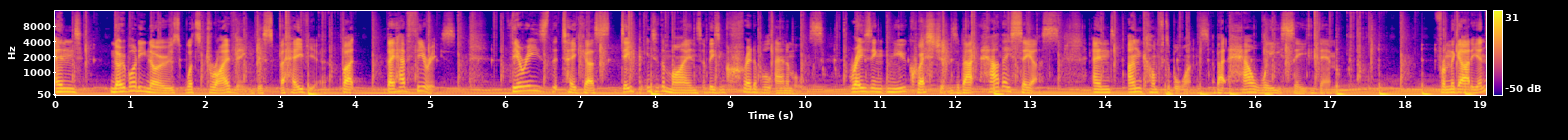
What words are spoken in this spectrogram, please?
And Nobody knows what's driving this behaviour, but they have theories. Theories that take us deep into the minds of these incredible animals, raising new questions about how they see us, and uncomfortable ones about how we see them. From The Guardian,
